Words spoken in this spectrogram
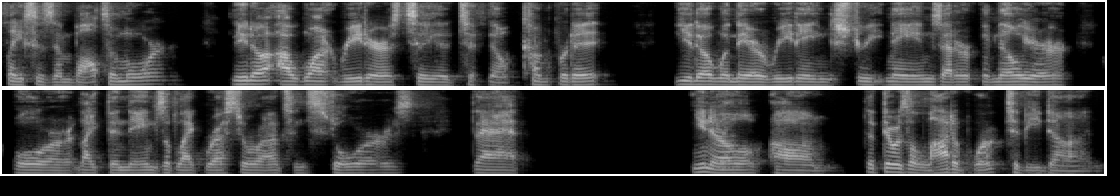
places in Baltimore, you know, I want readers to to feel comforted, you know, when they're reading street names that are familiar or like the names of like restaurants and stores that, you know, um, that there was a lot of work to be done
